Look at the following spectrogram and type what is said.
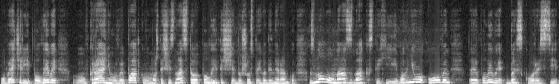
увечері і поливи. В крайньому випадку ви можете 16-го полити ще до 6 години ранку. Знову у нас знак стихії вогню, овен. Е, поливи без користі,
